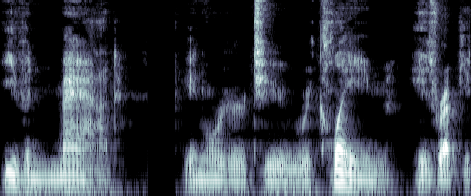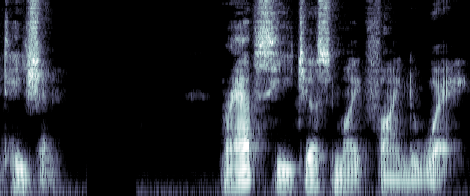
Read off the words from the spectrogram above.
even mad, in order to reclaim his reputation. Perhaps he just might find a way.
